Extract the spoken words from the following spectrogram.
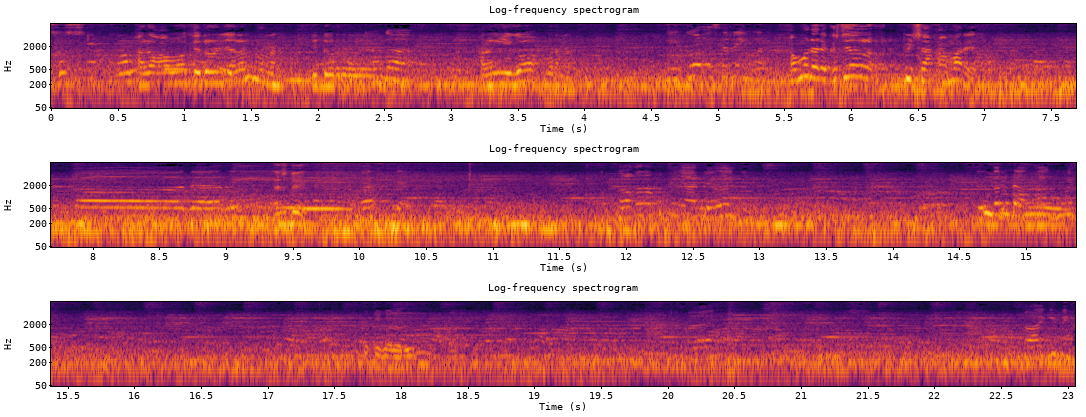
sih kamu? Kalau kamu tidur jalan pernah? Tidur enggak kalau ngigo pernah? Igo sering lah. Kamu dari kecil pisah kamar ya? Eh, dari SD? SD soalnya kan aku punya adik lagi. Oh, iya. ditendang lah gue oh tiga dari ini. Kan. lagi nih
